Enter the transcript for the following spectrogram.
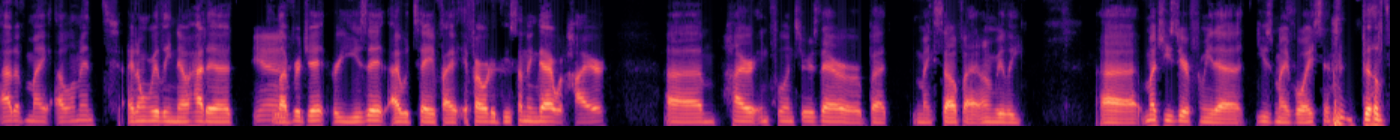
out of my element. I don't really know how to yeah. leverage it or use it. I would say if I if I were to do something there, I would hire um, hire influencers there. Or but myself, I don't really. Uh, much easier for me to use my voice and build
